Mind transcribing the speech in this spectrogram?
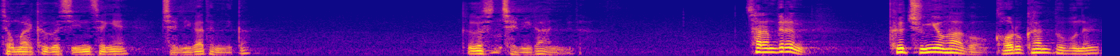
정말 그것이 인생의 재미가 됩니까? 그것은 재미가 아닙니다. 사람들은 그 중요하고 거룩한 부분을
